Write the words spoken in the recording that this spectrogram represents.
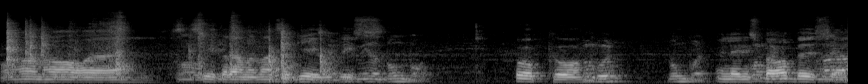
Och han har, eh, sitter där med en massa godis, popcorn, en liten sparbössa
